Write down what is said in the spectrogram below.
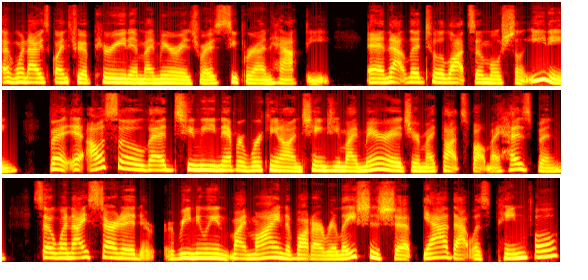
when I was going through a period in my marriage where I was super unhappy and that led to a lots of emotional eating, but it also led to me never working on changing my marriage or my thoughts about my husband. So when I started renewing my mind about our relationship, yeah, that was painful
